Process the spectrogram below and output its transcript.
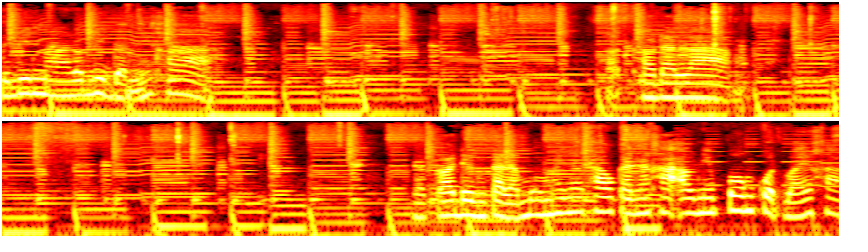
ริบบิ้นมาแล้วบิดแบบนี้ค่ะ สอดเข้าด้านล่าง แล้วก็ดึงแต่ละมุมให้เท่าๆกันนะคะ เอานิ้วโป้งกดไว้ค่ะ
